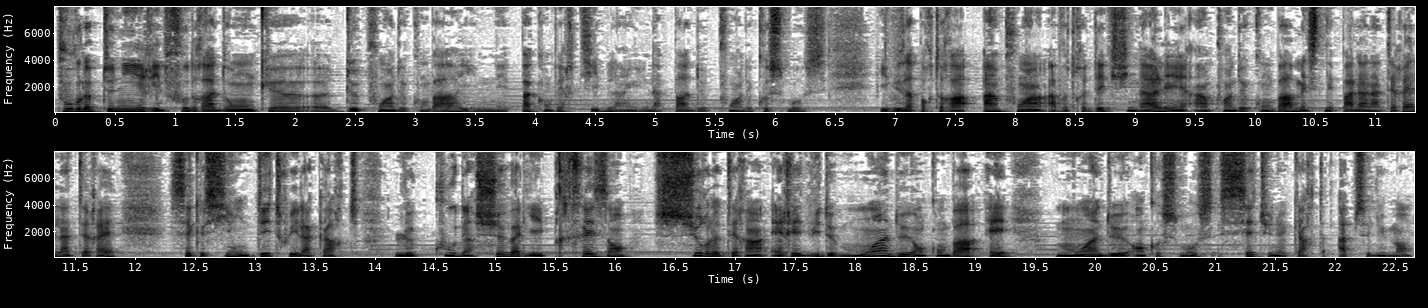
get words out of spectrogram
pour l'obtenir, il faudra donc euh, euh, deux points de combat. Il n'est pas convertible, hein, il n'a pas de point de cosmos. Il vous apportera un point à votre deck final et un point de combat, mais ce n'est pas là l'intérêt. L'intérêt, c'est que si on détruit la carte, le coût d'un chevalier présent sur le terrain est réduit de moins 2 en combat et moins 2 en cosmos. C'est une carte absolument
